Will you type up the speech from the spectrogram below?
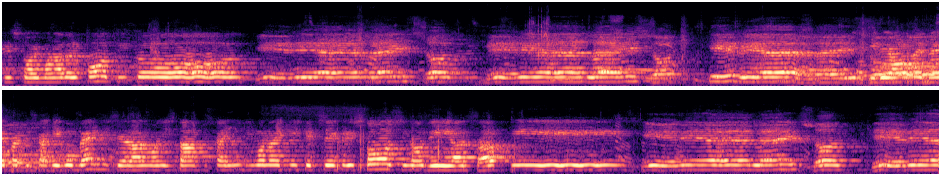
Χριστό ημών αδελφότητος. Κύριε ελέησον, Κύριε ελέησον, Κύριε ελέησον. Κυριόμεθα υπέρ της καθηγουμένης εράρμονης τάφης καλήν τη μοναχής και της εν Χριστώ συνοδείας αυτής. Κύριε ελέησον, Κύριε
